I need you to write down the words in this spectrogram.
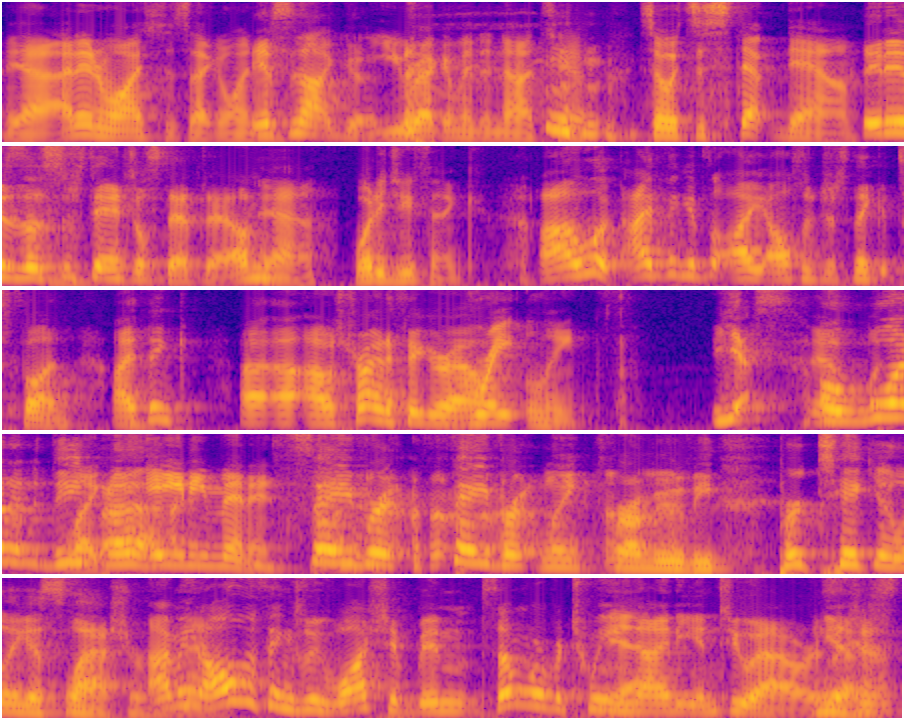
Yeah, I didn't watch the second one. It's not good. You recommended not to, so it's a step down. it is a substantial step down. Yeah. What did you think? Uh, look, I think it's. I also just think it's fun. I think uh, I I was trying to figure out. Great length, Yes. Oh, one of the like uh, eighty minutes. favorite favorite length for a movie, particularly a slasher. I mean, all the things we've watched have been somewhere between Yeah. 90 and two hours, Yeah. which is,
